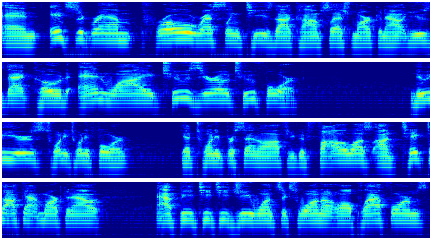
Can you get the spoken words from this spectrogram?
and Instagram, prowrestlingtees.com slash marking out. Use that code NY2024. New Year's 2024. Get 20% off. You could follow us on TikTok at marking out, at BTTG161 on all platforms.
